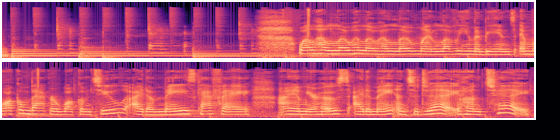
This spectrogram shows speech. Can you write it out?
Bye. Well, hello, hello, hello, my lovely human beings, and welcome back or welcome to Ida May's Cafe. I am your host, Ida May, and today, hunte,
